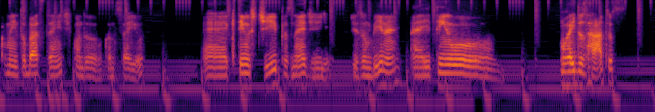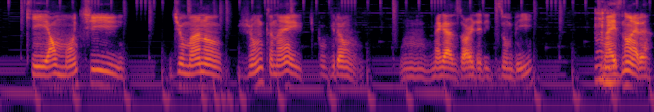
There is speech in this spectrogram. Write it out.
comentou bastante quando, quando saiu. É, que tem os tipos, né, de, de zumbi, né? Aí tem o. O Rei dos Ratos, que é um monte de humano junto, né? E, tipo, vira um, um megazord ali de zumbi. Uhum. Mas não era.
